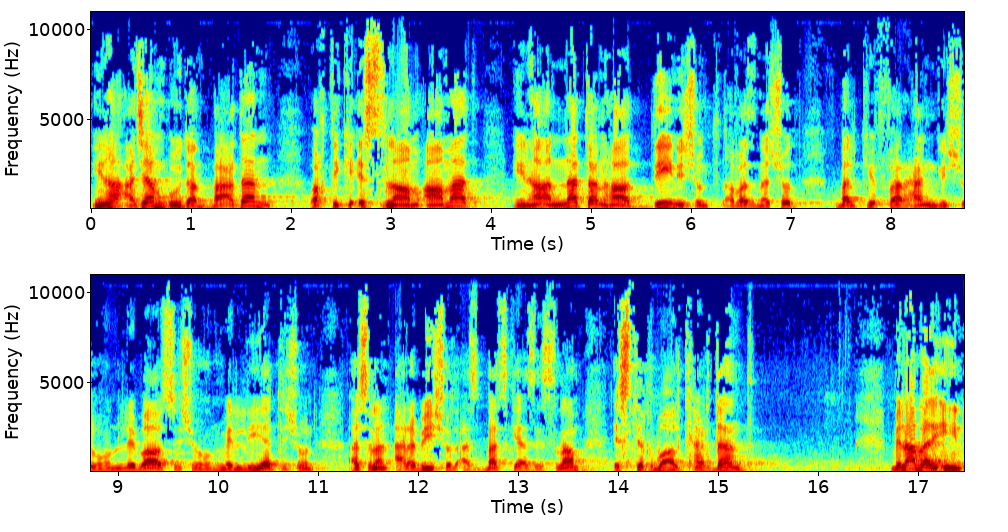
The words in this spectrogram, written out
اینها عجم بودند. بعدا وقتی که اسلام آمد اینها نه تنها دینشون عوض نشد بلکه فرهنگشون لباسشون ملیتشون اصلا عربی شد از بس که از اسلام استقبال کردند. بنابراین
